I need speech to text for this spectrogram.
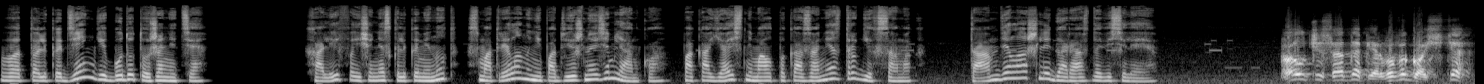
Вот только деньги будут уже не те. Халифа еще несколько минут смотрела на неподвижную землянку, пока я снимал показания с других самок. Там дела шли гораздо веселее. «Полчаса до первого гостя».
